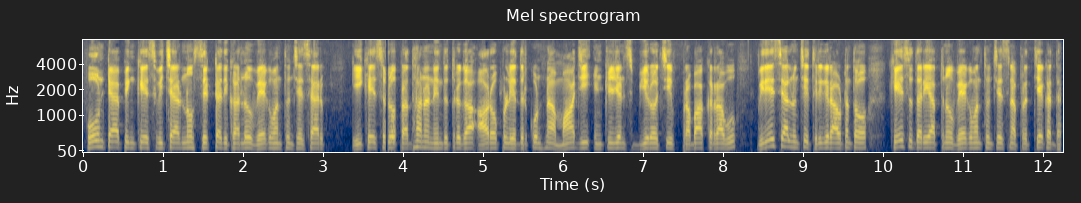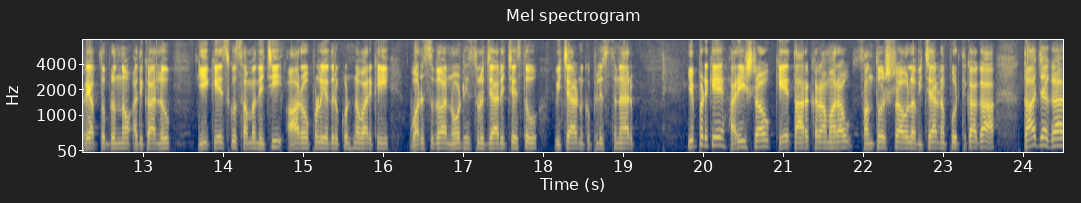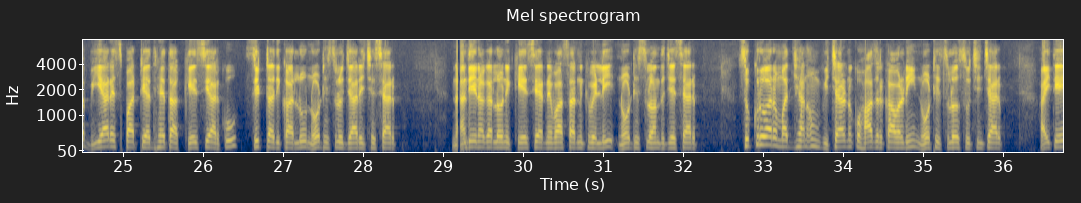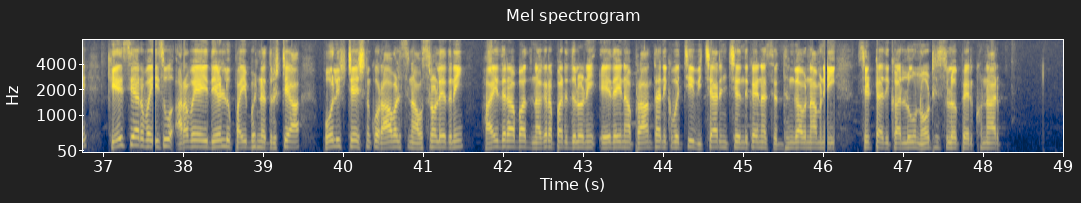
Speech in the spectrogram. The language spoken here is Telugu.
ఫోన్ ట్యాపింగ్ కేసు విచారణను సిట్ అధికారులు వేగవంతం చేశారు. ఈ కేసులో ప్రధాన నిందితుడిగా ఆరోపణలు ఎదుర్కొంటున్న మాజీ intelligence bureau chief Prabhakar Rao విదేశాల నుంచి తిరిగి రావడంతో కేసు దర్యాప్తును వేగవంతం చేసిన ప్రత్యేక దర్యాప్తు బృందం అధికారులు ఈ కేసుకు సంబంధించి ఆరోపణలు ఎదుర్కొంటున్న వారికి వరుసగా నోటీసులు జారీ చేస్తూ విచారణకు పిలుస్తున్నారు. ఇప్పటికే హరీష్ రావు కె. తారక రామారావు సంతోష్ రావుల విచారణ పూర్తి కాగా తాజాగా బీఆర్ఎస్ పార్టీ అధినేత కేసీఆర్కు సిట్ అధికారులు నోటీసులు జారీ చేశారు. నందీనగర్లోని కేసీఆర్ నివాసానికి వెళ్ళి నోటీసులు అందజేశారు. శుక్రవారం మధ్యాహ్నం విచారణకు హాజరు కావాలని నోటీసులో సూచించారు. అయితే కేసీఆర్ వయసు అరవై ఐదేళ్ళు పైబడిన దృష్ట్యా పోలీస్ స్టేషన్కు రావాల్సిన అవసరం లేదని హైదరాబాద్ నగర పరిధిలోని ఏదైనా ప్రాంతానికి వచ్చి విచారించేందుకైనా సిద్ధంగా ఉన్నామని సిట్ అధికారులు నోటీసులో పేర్కొన్నారు.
